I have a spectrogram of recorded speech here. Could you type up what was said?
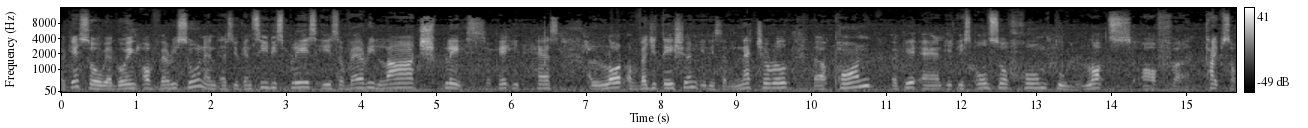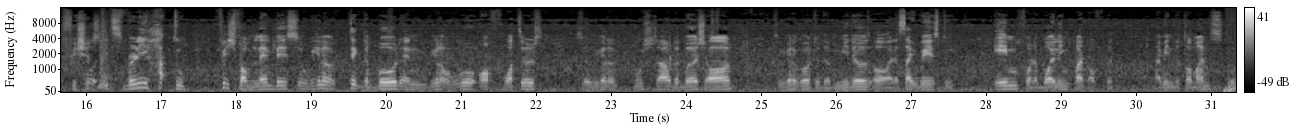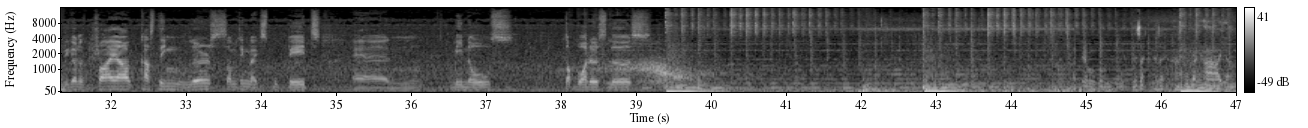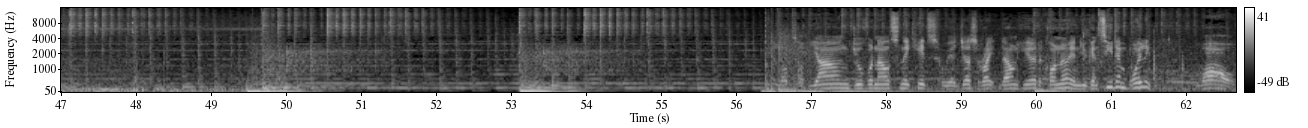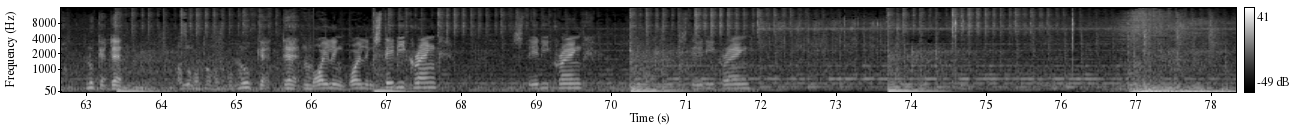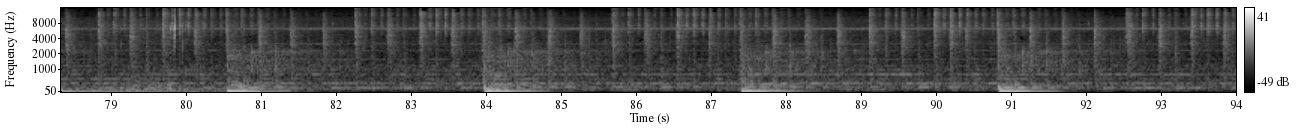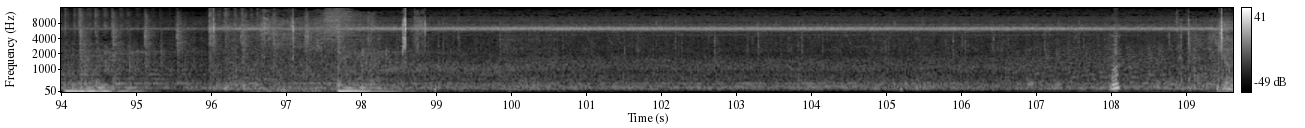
Okay so we are going off very soon and as you can see this place is a very large place. Okay it has a lot of vegetation. It is a natural uh, pond. Okay and it is also home to lots of uh, types of fishes. It's very hard to fish from land base so we're gonna take the boat and we're gonna go off waters. So we're gonna push out the birch all so we're gonna go to the middle or the sideways to aim for the boiling part of the I mean the tomans. So we're gonna try out casting lures, something like spook baits and minnows, top waters lures. Young juvenile snakeheads. We are just right down here the corner and you can see them boiling. Wow look at that. Look at that. Boiling boiling. Steady crank. Steady crank. Steady crank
